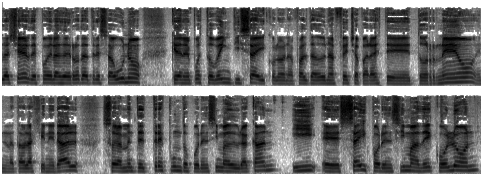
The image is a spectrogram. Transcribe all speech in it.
de ayer, después de las derrotas 3 a 1, queda en el puesto 26 Colón, a falta de una fecha para este torneo. En la tabla general, solamente 3 puntos por encima de Huracán y 6 eh, por encima de Colón,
